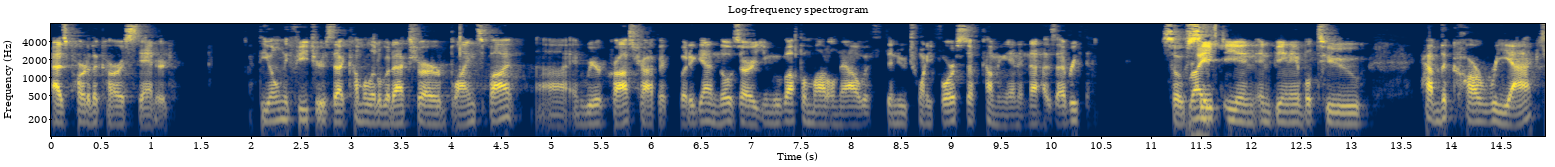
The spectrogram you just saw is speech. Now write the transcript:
as part of the car as standard. The only features that come a little bit extra are blind spot uh, and rear cross traffic. But again, those are, you move up a model now with the new 24 stuff coming in, and that has everything. So right. safety and, and being able to have the car react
